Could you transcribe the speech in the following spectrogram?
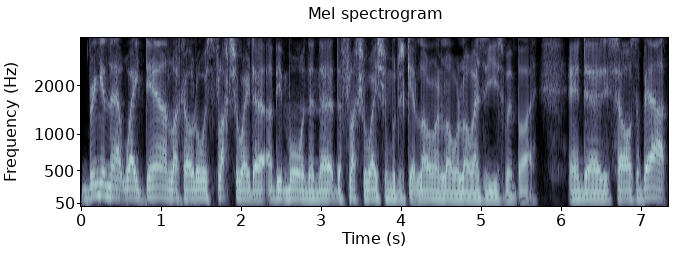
bringing that weight down, like I would always fluctuate a, a bit more and then the, the fluctuation would just get lower and lower and lower as the years went by. And uh, so I was about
